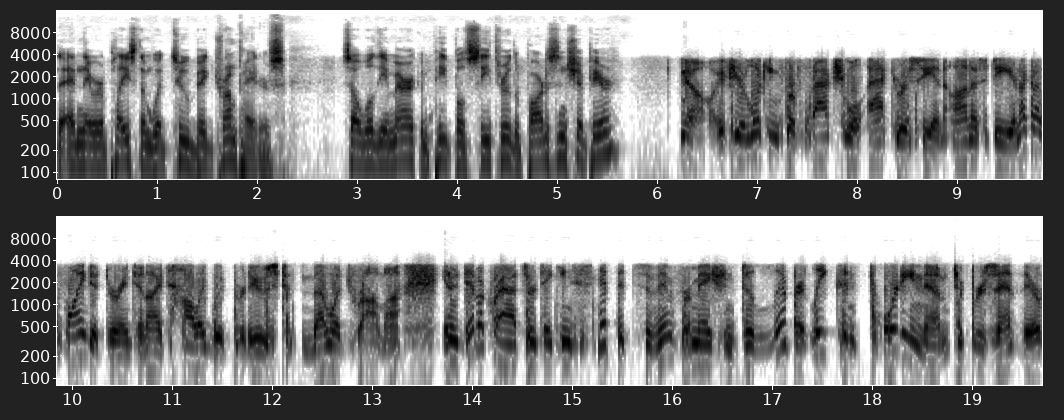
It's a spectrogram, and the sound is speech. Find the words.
and they replaced them with two big Trump haters. So will the American people see through the partisanship here? No, if you're looking for factual accuracy and honesty, you're not going to find it during tonight's Hollywood produced melodrama. You know, Democrats are taking snippets of information, deliberately contorting them to present their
